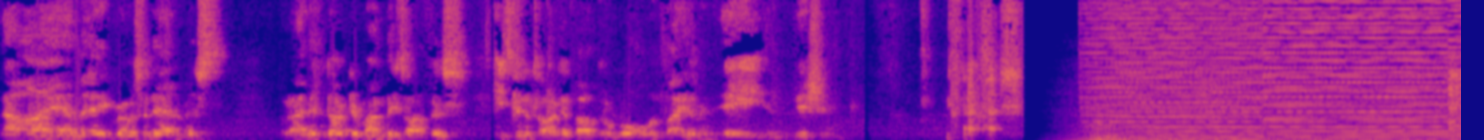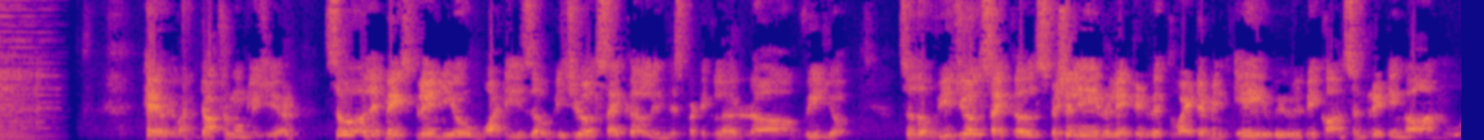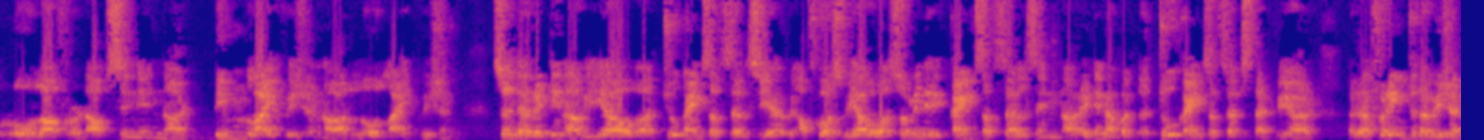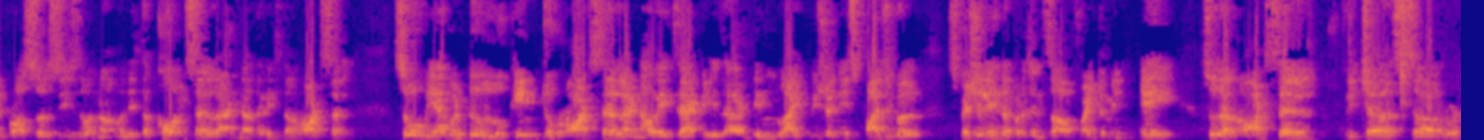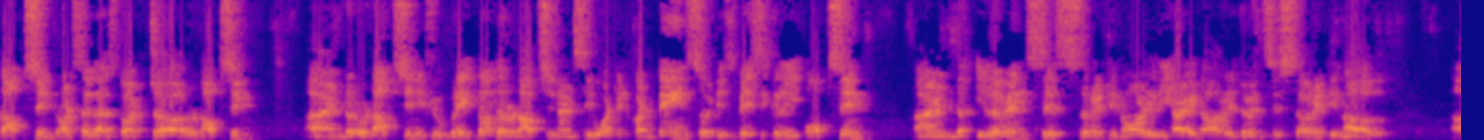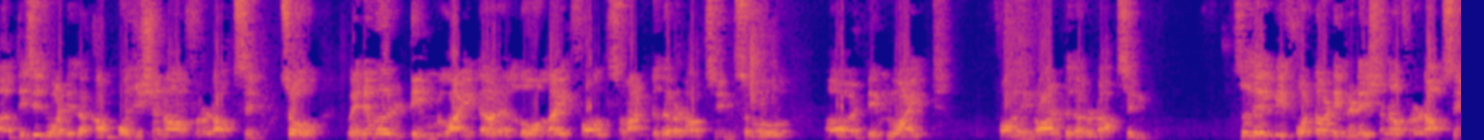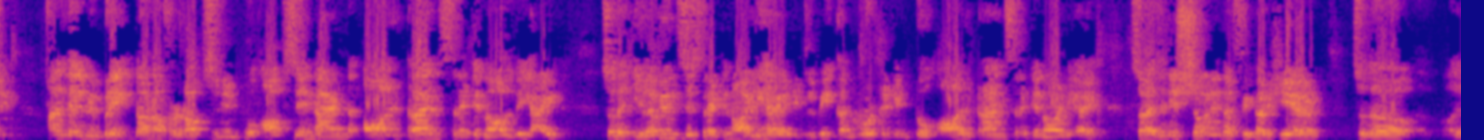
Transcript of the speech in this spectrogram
Now, I am a gross anatomist, but I'm in Dr. Mungli's office. He's going to talk about the role of vitamin A in vision. Hey everyone, Dr. Mungli here. So let me explain you what is a visual cycle in this particular uh, video. So the visual cycle, especially related with vitamin A, we will be concentrating on role of rhodopsin in uh, dim light vision or low light vision. So in the retina, we have uh, two kinds of cells here. Of course, we have uh, so many kinds of cells in uh, retina, but the two kinds of cells that we are referring to the vision process is one, one is the cone cell and other is the rod cell. So we are going to look into rod cell and how exactly the dim light vision is possible especially in the presence of vitamin A. So the rod cell which has uh, rhodopsin, rod cell has got uh, rhodopsin and rhodopsin if you break down the rhodopsin and see what it contains, so it is basically opsin and 11-cis retinaldehyde or 11-cis retinal. Uh, this is what is the composition of rhodopsin. So whenever dim light or a low light falls onto the rhodopsin, so uh, dim light falling on to the rhodopsin. So there will be photo degradation of rhodopsin and there will be breakdown of rhodopsin into opsin and all trans retinaldehyde. So the 11-cis retinaldehyde it will be converted into all trans retinaldehyde. So as it is shown in the figure here, so the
